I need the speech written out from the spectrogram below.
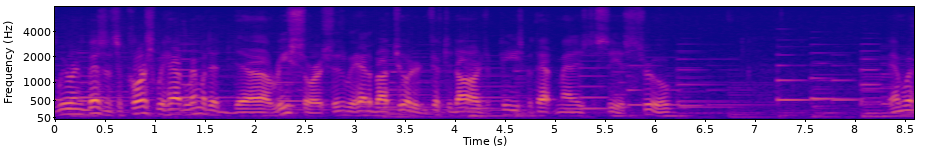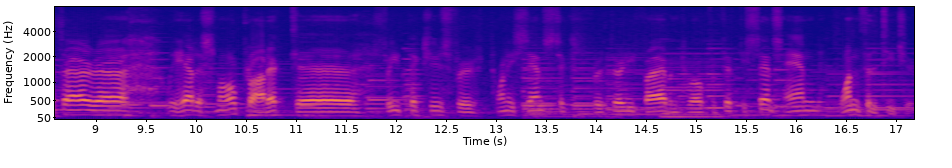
we were in business. Of course, we had limited uh, resources. We had about $250 apiece, but that managed to see us through. And with our, uh, we had a small product, uh, three pictures for 20 cents, six for 35, and 12 for 50 cents, and one for the teacher.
